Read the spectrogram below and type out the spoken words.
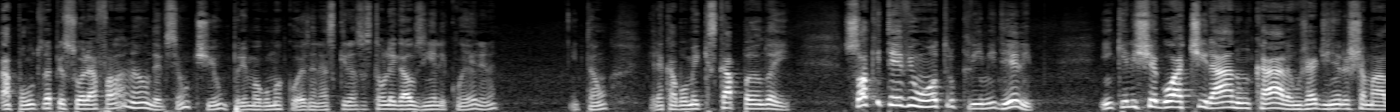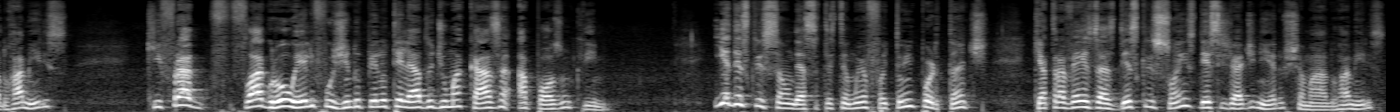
a ponto da pessoa olhar e falar, não, deve ser um tio, um primo, alguma coisa, né? As crianças estão legalzinhas ali com ele, né? Então, ele acabou meio que escapando aí. Só que teve um outro crime dele, em que ele chegou a atirar num cara, um jardineiro chamado Ramires, que flagrou ele fugindo pelo telhado de uma casa após um crime. E a descrição dessa testemunha foi tão importante que, através das descrições desse jardineiro chamado Ramires,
